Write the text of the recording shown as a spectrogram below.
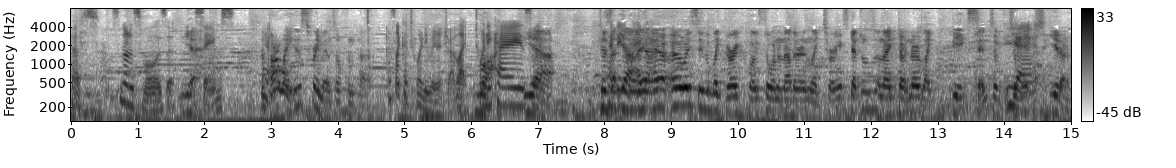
Perth's it's not as small as it Yeah. seems. How Yeah. far away is Fremantle from Perth? It's like a 20 minute drive, like 20 Right. k's. Yeah. Because yeah, I, I, I always see them like very close to one another in like touring schedules, and I don't know like the extent of to Yeah. which you know.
